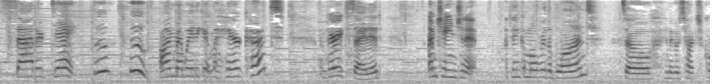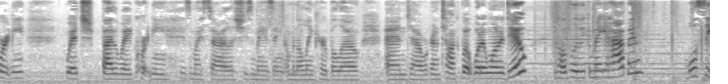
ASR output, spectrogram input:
Saturday. Woo hoo! On my way to get my hair cut. I'm very excited. I'm changing it. I think I'm over the blonde. So I'm gonna go talk to Courtney, which by the way, Courtney is my stylist. She's amazing. I'm gonna link her below and uh, we're gonna talk about what I wanna do and hopefully we can make it happen. We'll see.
